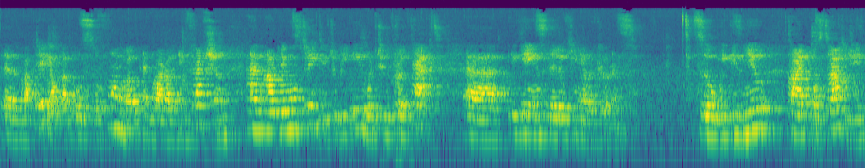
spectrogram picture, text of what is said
uh, bacterial but also fungal and viral infection and are demonstrated to be able to protect uh, against the leukemia recurrence. So with this new type of strategy,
